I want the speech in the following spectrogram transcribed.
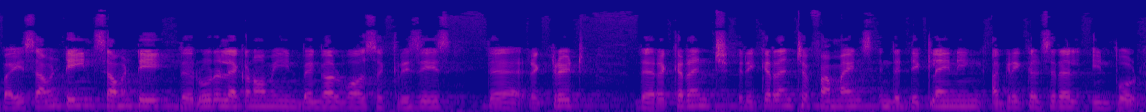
by 1770, the rural economy in Bengal was a crisis. The recurrent, the recurrent, recurrent famines in the declining agricultural input.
